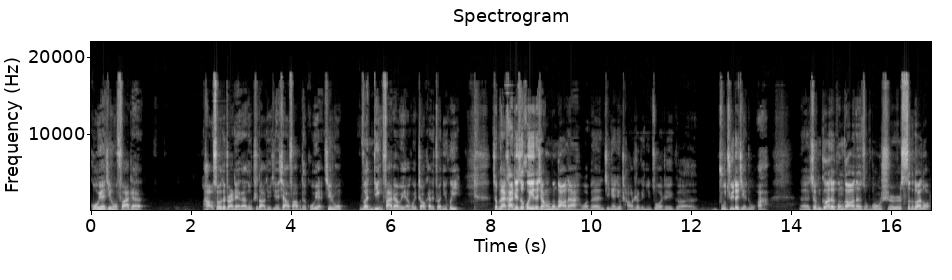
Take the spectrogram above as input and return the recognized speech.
国务院金融发展。好，所有的转折点大家都知道，就今天下午发布的国务院金融稳定发展委员会召开的专题会议。怎么来看这次会议的相关公告呢？我们今天就尝试给您做这个逐句的解读啊。呃，整个的公告呢，总共是四个段落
